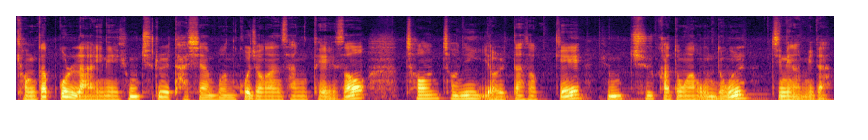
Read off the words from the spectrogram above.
견갑골 라인의 흉추를 다시 한번 고정한 상태에서 천천히 15개 흉추 가동화 운동을 진행합니다.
